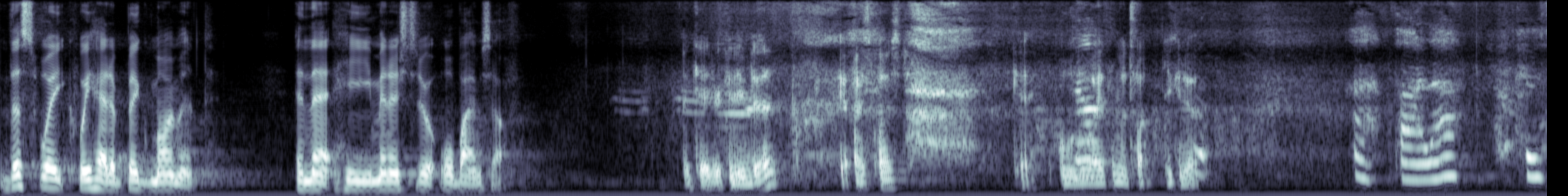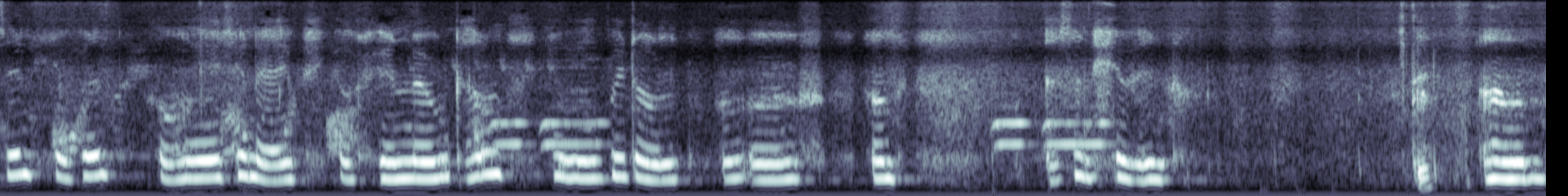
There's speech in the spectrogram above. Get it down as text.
this week we had a big moment in that he managed to do it all by himself. Okay, can you do it? Get eyes closed. Okay, all the way from the top. You can do it. Uh, Father, who's in heaven, Holy is your name, your kingdom come, your will be done on earth um, as in heaven. It's good. Um,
